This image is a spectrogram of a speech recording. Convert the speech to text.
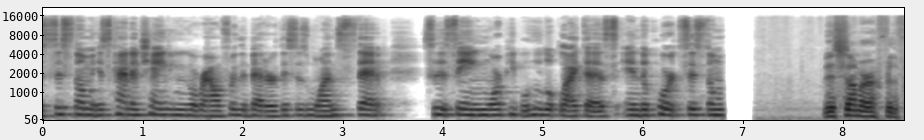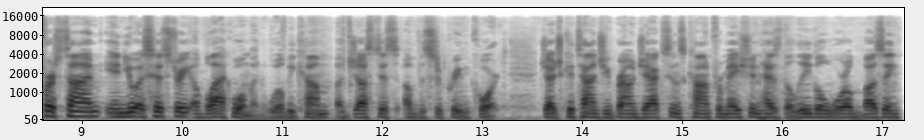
The system is kind of changing around for the better. This is one step to seeing more people who look like us in the court system. This summer, for the first time in U.S. history, a black woman will become a justice of the Supreme Court. Judge Ketanji Brown Jackson's confirmation has the legal world buzzing,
